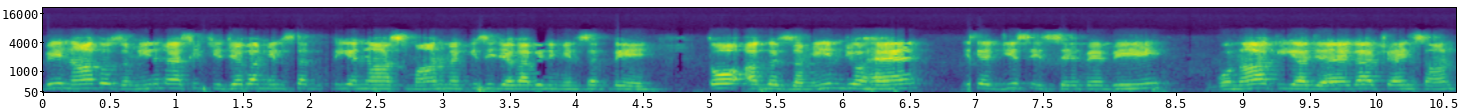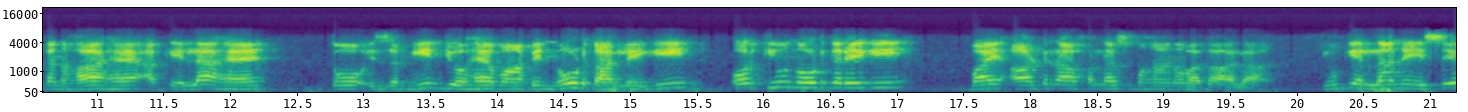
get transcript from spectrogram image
भी ना तो ज़मीन में ऐसी चीज़ें का मिल सकती है, ना आसमान में किसी जगह भी नहीं मिल सकती। तो अगर ज़मीन जो है इसके जिस हिस्से पे भी गुनाह किया जाएगा, चाहे इंसान तनहा है, अकेला है तो ज़मीन जो है वहाँ पे नोट कर लेगी और क्यों नोट करेगी? बाय ऑर्डर ऑफ़ अल्लाह सुबहान वाली क्योंकि अल्लाह ने इसे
